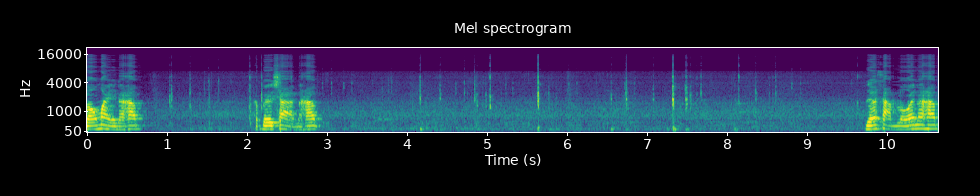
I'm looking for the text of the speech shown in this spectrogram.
ลองใหม่นะครับสเปลชาร์ดนะครับ เหลือสามร้อยนะครับ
